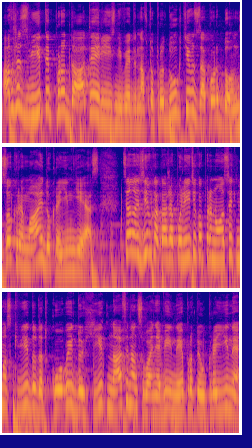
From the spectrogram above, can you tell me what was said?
а вже звідти продати різні види нафтопродуктів за кордон, зокрема й до країн ЄС. Ця лазівка каже політико, приносить Москві додатковий дохід на фінансування війни проти України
